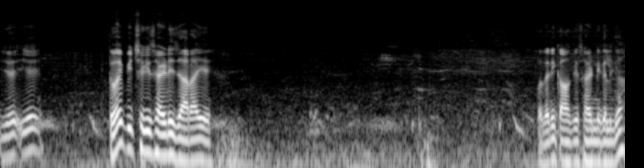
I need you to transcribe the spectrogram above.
ये ये। तो भाई, पीछे की साइड ही जा रहा है ये। पता नहीं कहाँ की साइड निकल गया।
